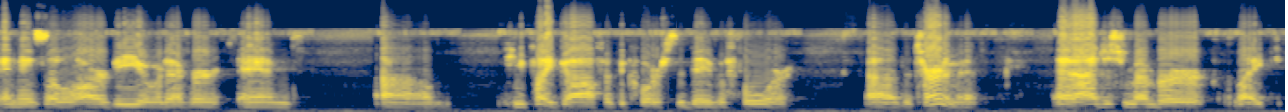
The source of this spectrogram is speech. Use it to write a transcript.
in his little RV or whatever, and um, he played golf at the course the day before uh, the tournament and I just remember like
